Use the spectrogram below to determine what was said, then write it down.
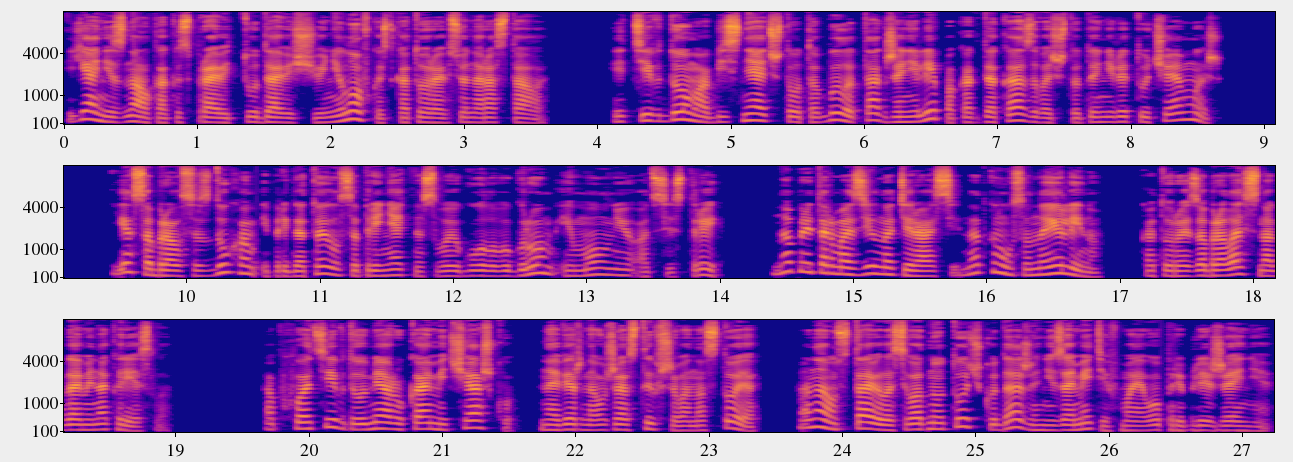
Я не знал, как исправить ту давящую неловкость, которая все нарастала. Идти в дом, объяснять что-то было так же нелепо, как доказывать, что ты не летучая мышь. Я собрался с духом и приготовился принять на свою голову гром и молнию от сестры, но притормозил на террасе, наткнулся на Элину, которая забралась с ногами на кресло. Обхватив двумя руками чашку, наверное, уже остывшего настоя, она уставилась в одну точку, даже не заметив моего приближения.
